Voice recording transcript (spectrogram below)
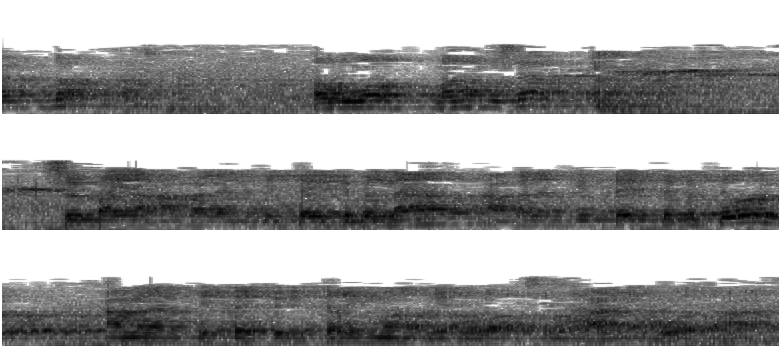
Akbar Allah Maha Besar supaya amalan kita itu benar, amalan kita itu betul, amalan kita itu diterima oleh Allah Subhanahu wa taala.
